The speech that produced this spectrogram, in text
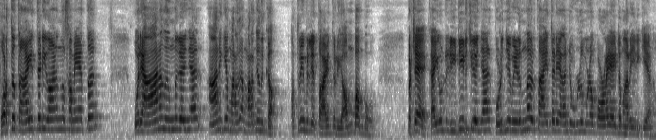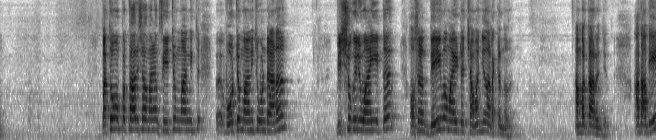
പുറത്ത് താഴ്ത്തടി കാണുന്ന സമയത്ത് ഒരു ആന നിന്ന് കഴിഞ്ഞാൽ ആനയ്ക്ക് മറഞ്ഞ മറഞ്ഞു നിൽക്കാം. അത്രയും വലിയ താഴ്ത്തടി അമ്പം അമ്പമ്പോ പക്ഷേ കൈകൊണ്ട് കൊണ്ട് ഇടി ഇടിച്ചു കഴിഞ്ഞാൽ പൊളിഞ്ഞു വീഴുന്ന ഒരു താഴ്ത്തടി അതിന്റെ ഉള്ളു മുഴുവൻ പൊള്ളയായിട്ട് മാറിയിരിക്കുകയാണ്. പത്ത് മുപ്പത്താറ് ശതമാനം സീറ്റും വാങ്ങിച്ച് വോട്ടും വാങ്ങിച്ചുകൊണ്ടാണ് വിശ്വഗുരുവായിട്ട് അവസരം ദൈവമായിട്ട് ചമഞ്ഞു നടക്കുന്നത്. അമ്പത്താറിഞ്ച്. അത് അതേ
